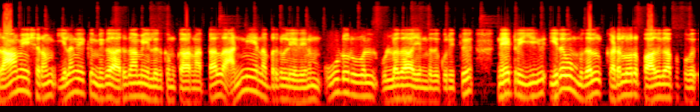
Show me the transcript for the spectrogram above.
ராமேஸ்வரம் இலங்கைக்கு மிக அருகாமையில் இருக்கும் காரணத்தால் அந்நிய நபர்கள் ஏதேனும் ஊடுருவல் உள்ளதா என்பது குறித்து நேற்று இ- இரவு முதல் கடலோர பாதுகாப்பு பகு-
